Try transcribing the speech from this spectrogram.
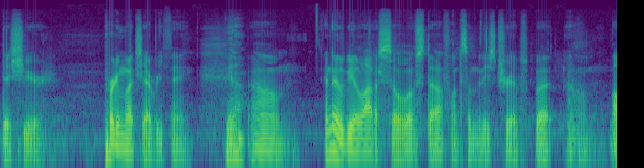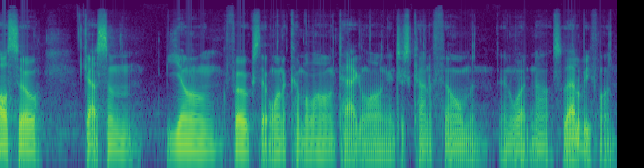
this year, pretty much everything. Yeah. Um, and it'll be a lot of solo stuff on some of these trips, but um, also got some young folks that want to come along, tag along, and just kind of film and, and whatnot. So that'll be fun.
